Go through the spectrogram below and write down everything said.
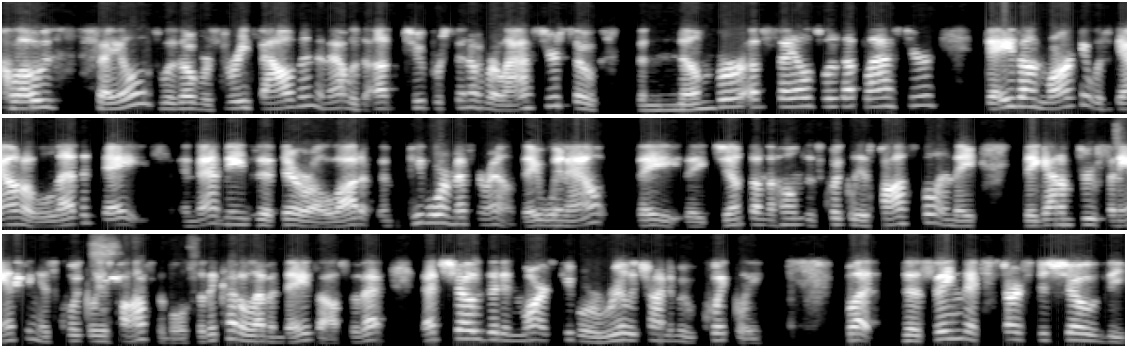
Closed sales was over three thousand, and that was up two percent over last year. So, the number of sales was up last year. Days on market was down eleven days, and that means that there are a lot of people weren't messing around. They went out they they jumped on the homes as quickly as possible and they they got them through financing as quickly as possible. So they cut 11 days off. So that that shows that in march people were really trying to move quickly. But the thing that starts to show the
